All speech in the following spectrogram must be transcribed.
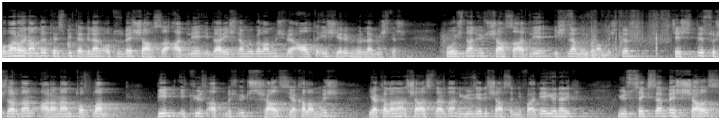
Kumar oynandığı tespit edilen 35 şahsa adli idari işlem uygulanmış ve 6 iş yeri mühürlenmiştir. Fuhuştan 3 şahsa adli işlem uygulanmıştır. Çeşitli suçlardan aranan toplam 1263 şahıs yakalanmış. Yakalanan şahıslardan 107 şahsın ifadeye yönelik 185 şahıs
